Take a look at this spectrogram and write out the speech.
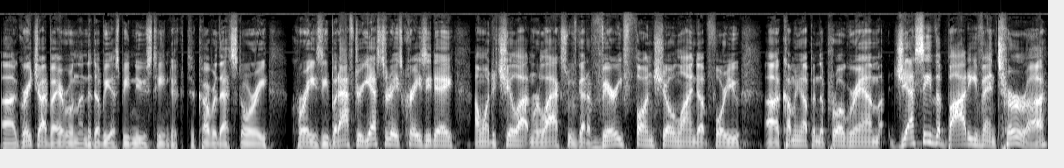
Uh, great job by everyone on the WSB News team to, to cover that story. Crazy. But after yesterday's crazy day, I wanted to chill out and relax. We've got a very fun show lined up for you coming up in the program. Jesse the Body Ventura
